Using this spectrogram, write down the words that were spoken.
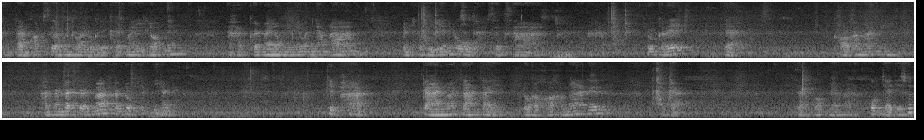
การตามความเชื่อคนทว่าโลกก็ได้เกิดมาอีกรอบหนึงนะครับ เกิดมารอบนี้ในวันนาพรามเป็นปฏิเรียนโลกศึกษานะครับโลูกก็ได้อยากขอคำนั้นนี่ หากการจะเกิดมาขันโลกเป็นอหย่างผิดพลาดกายว่าจาใจโลกขอขมาเด้อแล้วก็อยากบอกแม่ว่าภูมิใจที่สุด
